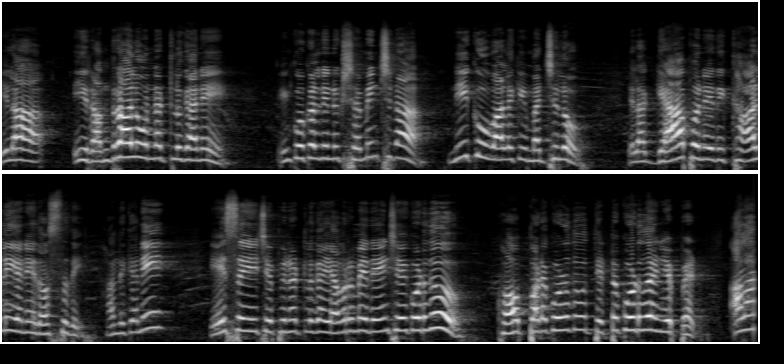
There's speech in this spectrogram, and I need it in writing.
ఇలా ఈ రంధ్రాలు ఉన్నట్లుగానే ఇంకొకరు నిన్ను క్షమించిన నీకు వాళ్ళకి మధ్యలో ఇలా గ్యాప్ అనేది ఖాళీ అనేది వస్తుంది. అందుకని ఏసఐ చెప్పినట్లుగా ఎవరి మీద ఏం చేయకూడదు? కోప్పడకూడదు తిట్టకూడదు అని చెప్పాడు. అలా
